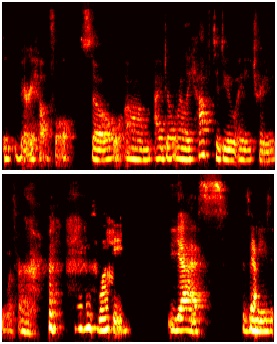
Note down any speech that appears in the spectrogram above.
very, very helpful. So um, I don't really have to do any training with her. Lucky. Yes, it's yeah. amazing.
